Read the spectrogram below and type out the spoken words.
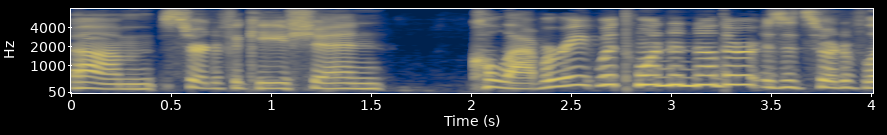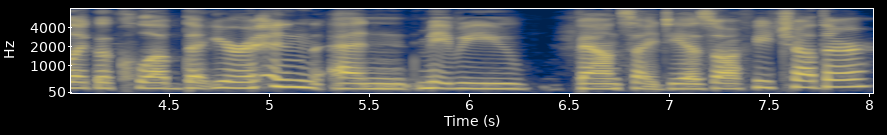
um, certification collaborate with one another? Is it sort of like a club that you're in and maybe you bounce ideas off each other?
